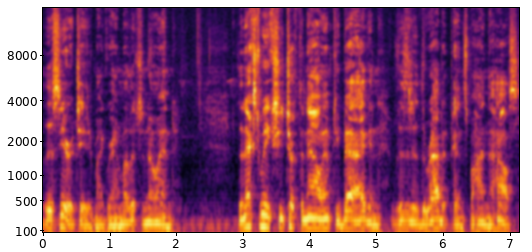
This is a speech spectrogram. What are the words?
This irritated my grandmother to no end. The next week, she took the now empty bag and visited the rabbit pens behind the house.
